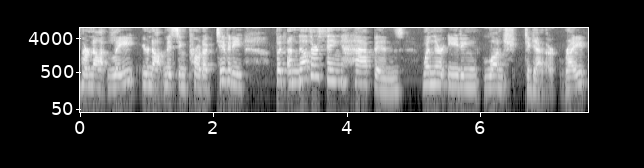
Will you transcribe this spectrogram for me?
They're not late. You're not missing productivity. But another thing happens when they're eating lunch together, right?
